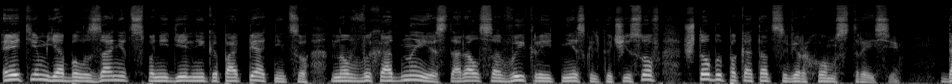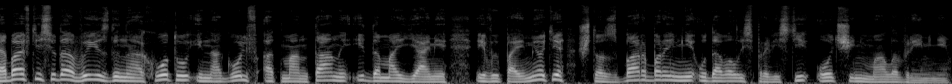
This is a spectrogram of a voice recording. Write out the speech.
Этим я был занят с понедельника по пятницу, но в выходные старался выкроить несколько часов, чтобы покататься верхом с Трейси. Добавьте сюда выезды на охоту и на гольф от Монтаны и до Майами, и вы поймете, что с Барбарой мне удавалось провести очень мало времени.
